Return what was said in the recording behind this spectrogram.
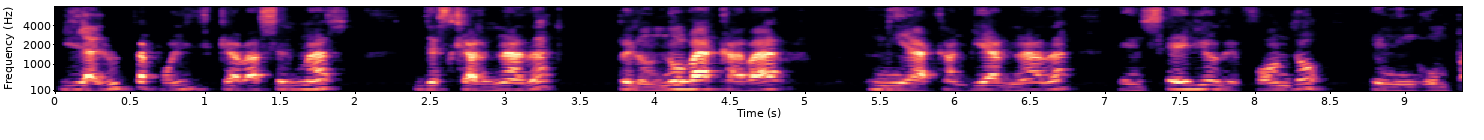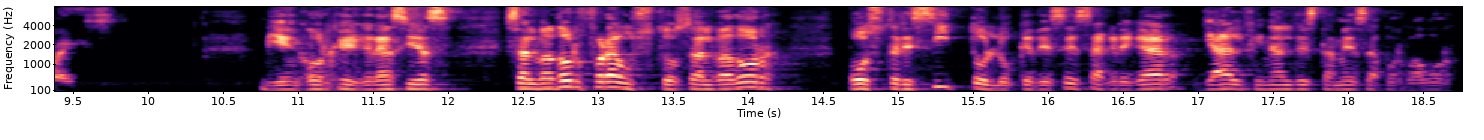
y la lucha política va a ser más descarnada, pero no va a acabar ni a cambiar nada en serio de fondo en ningún país. Bien, Jorge, gracias. Salvador Frausto, Salvador, postrecito, lo que desees agregar ya al final de esta mesa, por favor.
